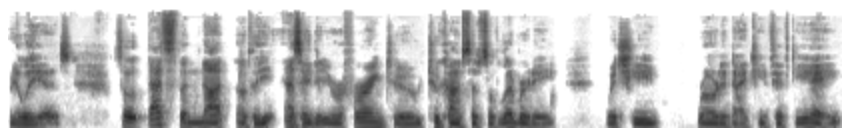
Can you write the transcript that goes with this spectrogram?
really is. So that's the nut of the essay that you're referring to, Two Concepts of Liberty, which he wrote in 1958,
